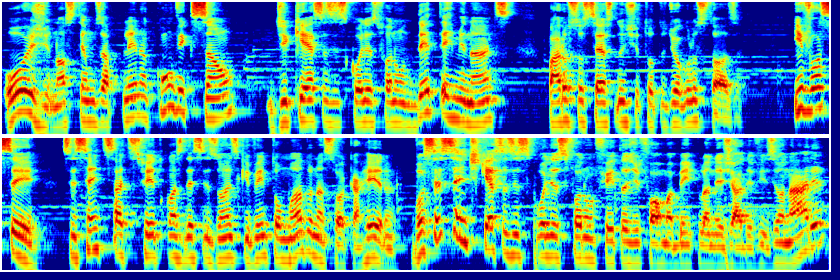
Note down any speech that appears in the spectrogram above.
Hoje nós temos a plena convicção de que essas escolhas foram determinantes para o sucesso do Instituto Diogo Lustosa. E você se sente satisfeito com as decisões que vem tomando na sua carreira? Você sente que essas escolhas foram feitas de forma bem planejada e visionária?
